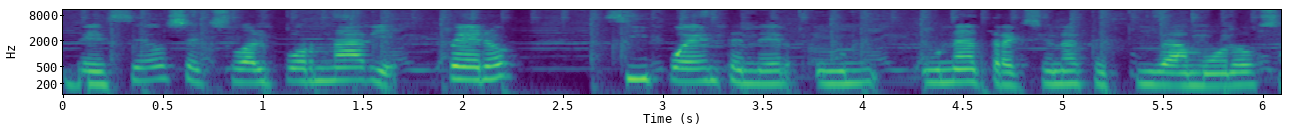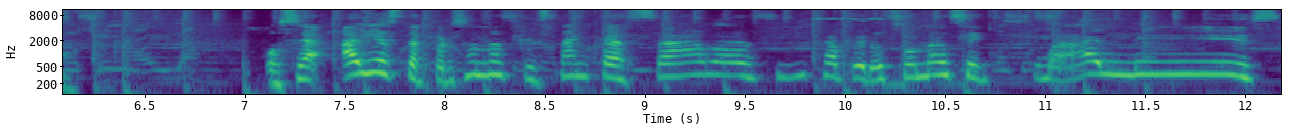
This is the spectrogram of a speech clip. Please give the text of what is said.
deseo sexual por nadie, pero sí pueden tener un, una atracción afectiva amorosa. O sea, hay hasta personas que están casadas, hija, pero son asexuales.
